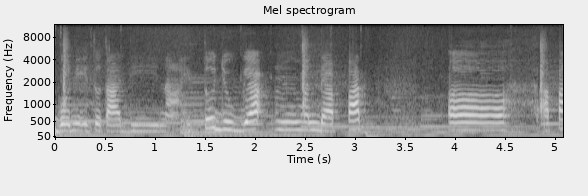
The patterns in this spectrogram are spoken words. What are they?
goni itu tadi. Nah itu juga mm, mendapat uh, apa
